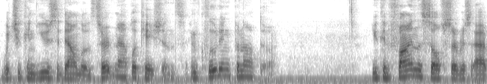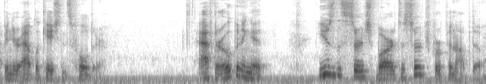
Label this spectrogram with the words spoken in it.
which you can use to download certain applications, including Panopto. You can find the self-service app in your applications folder. After opening it, use the search bar to search for Panopto.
